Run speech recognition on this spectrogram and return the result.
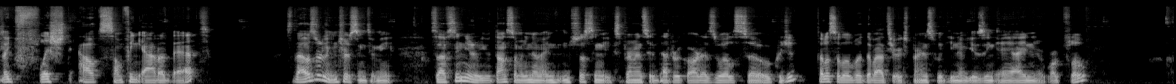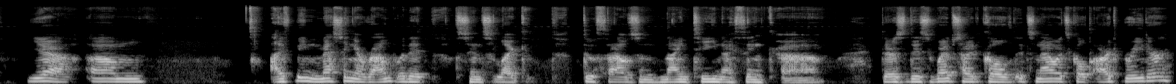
like fleshed out something out of that. So that was really interesting to me. So I've seen you know you've done some you know interesting experiments in that regard as well. So could you tell us a little bit about your experience with you know using AI in your workflow? Yeah, um, I've been messing around with it since like 2019, I think. Uh, there's this website called it's now it's called Artbreeder.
